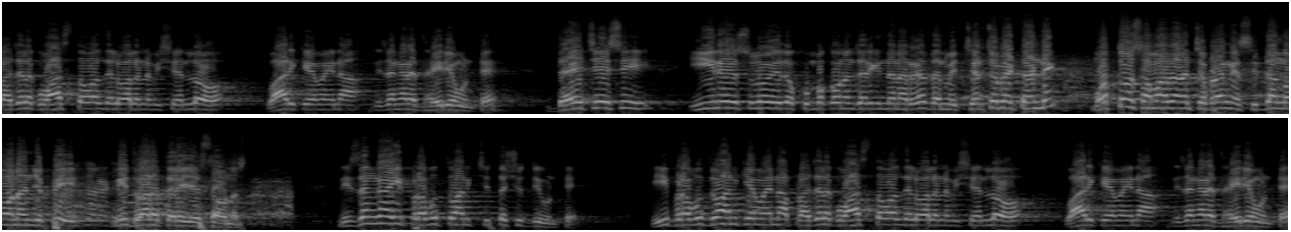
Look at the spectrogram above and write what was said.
ప్రజలకు వాస్తవాలు తెలవాలన్న విషయంలో వారికి ఏమైనా నిజంగానే ధైర్యం ఉంటే దయచేసి ఈ రేసులో ఏదో కుంభకోణం జరిగిందన్నారు కదా దాని మీద చర్చ పెట్టండి. మొత్తం సమాధానం చెప్పడానికి నేను సిద్ధంగా ఉన్నానని చెప్పి మీ ద్వారా తెలియజేస్తా ఉన్నా. నిజంగా ఈ ప్రభుత్వానికి చిత్తశుద్ధి ఉంటే ఈ ప్రభుత్వానికి ఏమైనా ప్రజలకు వాస్తవాలు తెలవాలన్న విషయంలో వారికి ఏమైనా నిజంగానే ధైర్యం ఉంటే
